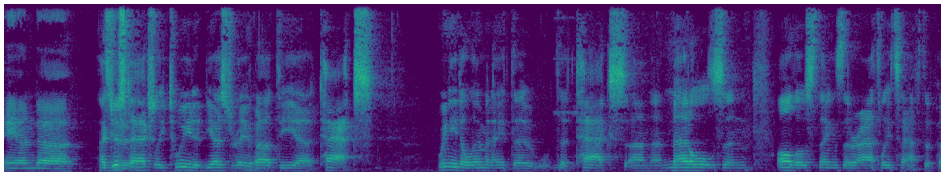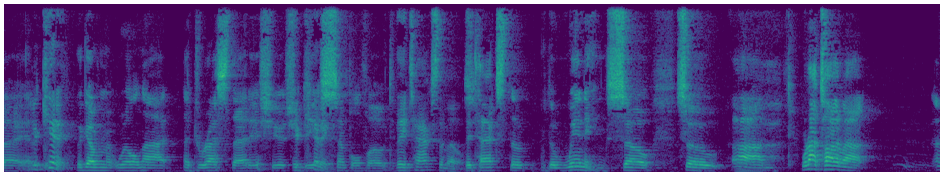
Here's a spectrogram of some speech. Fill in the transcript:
and uh, I to- just actually tweeted yesterday about the uh, tax. We need to eliminate the the tax on the medals and all those things that our athletes have to pay. You're kidding. The government will not address that issue. It should You're be a simple vote. they tax the medals. They tax the the winnings. So so um, we're not talking about uh,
